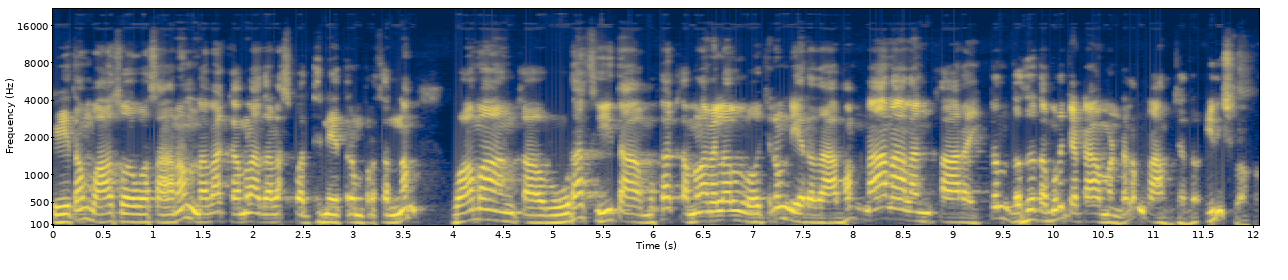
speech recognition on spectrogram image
పీతం వాసోవసానం నవ కమలదళ స్పర్ధి నేత్రం ప్రసన్నం వామాంకారూఢ సీతాముఖ కమలమిలలోచనం నీరదాభం నానాలంకారయుక్తం దశతమురు జటామండలం రామచంద్రం. ఇది శ్లోకం.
